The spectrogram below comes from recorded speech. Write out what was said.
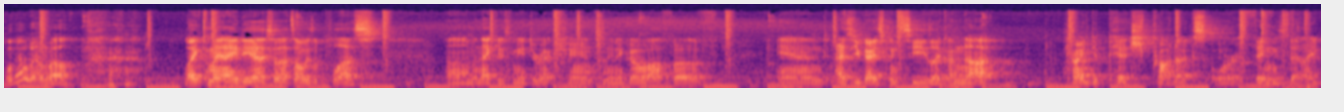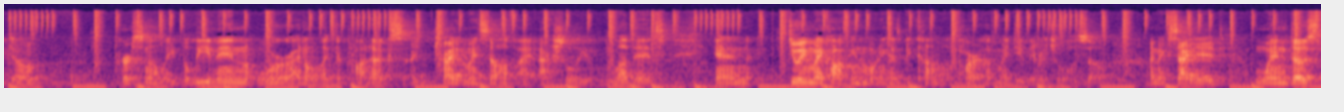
Well, that went well. Liked my idea, so that's always a plus. Um, and that gives me a direction, something to go off of. And as you guys can see, like I'm not trying to pitch products or things that I don't personally believe in or I don't like the products. I tried it myself, I actually love it. And doing my coffee in the morning has become a part of my daily ritual. So I'm excited when those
